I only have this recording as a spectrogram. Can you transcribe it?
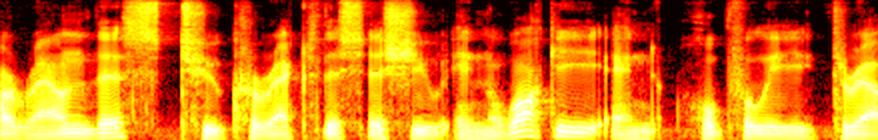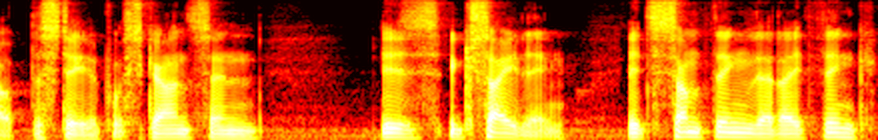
around this to correct this issue in Milwaukee and hopefully throughout the state of Wisconsin is exciting. It's something that I think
